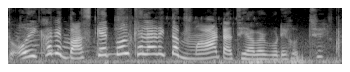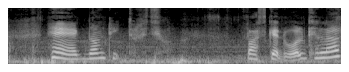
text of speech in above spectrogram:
তো ওইখানে বাস্কেটবল খেলার একটা মাঠ আছে আবার মনে হচ্ছে। হ্যাঁ একদম ঠিক ধরেছ। বাস্কেটবল খেলার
